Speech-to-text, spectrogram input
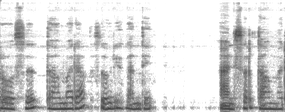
റോസ് താമര സൂര്യകാന്തി. ആൻസർ താമര.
